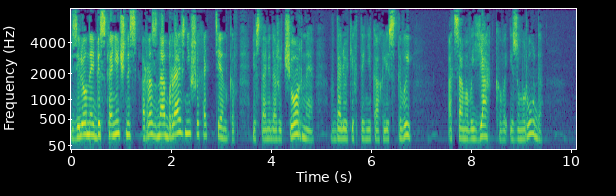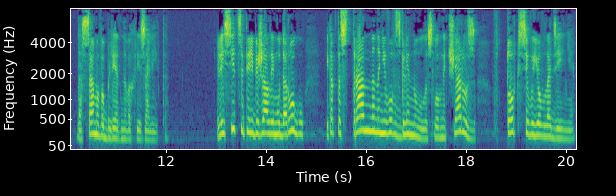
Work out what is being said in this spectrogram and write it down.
зеленая бесконечность разнообразнейших оттенков, местами даже черная, в далеких тайниках листвы, от самого яркого изумруда до самого бледного хризолита. Лисица перебежала ему дорогу и как-то странно на него взглянула, словно Чарльз вторгся в ее владение,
